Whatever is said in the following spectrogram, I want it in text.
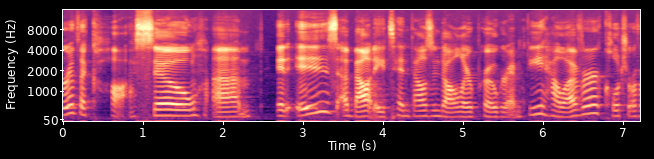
for the cost, so um, it is about a $10,000 program fee. However, cultural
